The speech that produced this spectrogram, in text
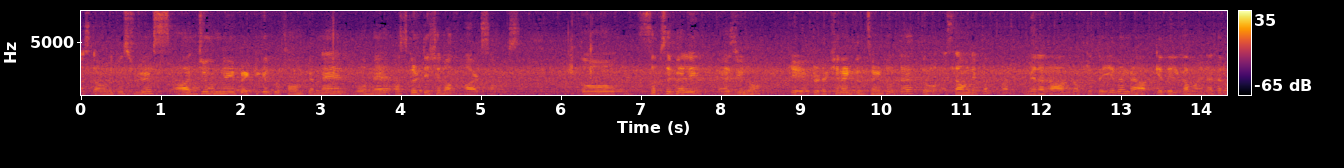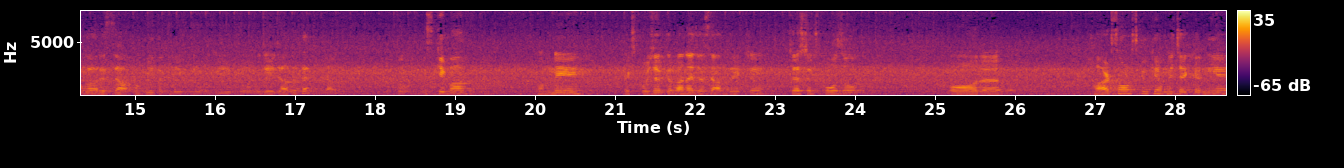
असलम स्टूडेंट्स। आज जो हमने प्रैक्टिकल परफॉर्म करना है, वो है ऑस्कल्टेशन ऑफ़ हार्ट साउंड्स तो सबसे पहले एज़ यू नो कि इंट्रोडक्शन एंड कंसेंट होता है तो अस्सलाम वालेकुम। मेरा नाम डॉक्टर तैयब है, मैं आपके दिल का मुआयना करूँगा और इससे आपको कोई तकलीफ़ नहीं होगी तो मुझे इजाज़त है। तो इसके बाद हमने एक्सपोजर करवाना है, जैसे आप देख रहे हैं चेस्ट एक्सपोज हो और हार्ट साउंड्स क्योंकि हमने चेक करनी है।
